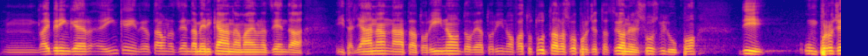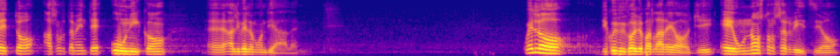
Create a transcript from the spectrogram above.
mh, Libringer Inc., in realtà un'azienda americana ma è un'azienda italiana, nata a Torino, dove a Torino ha fatto tutta la sua progettazione e il suo sviluppo di un progetto assolutamente unico eh, a livello mondiale. Quello di cui vi voglio parlare oggi è un nostro servizio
